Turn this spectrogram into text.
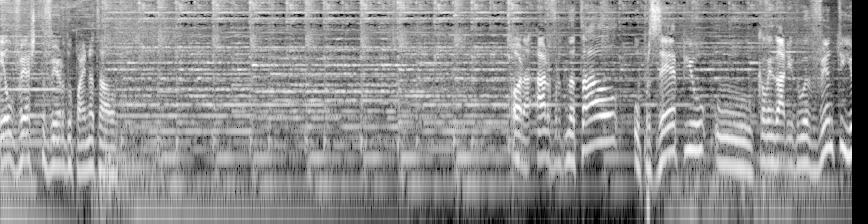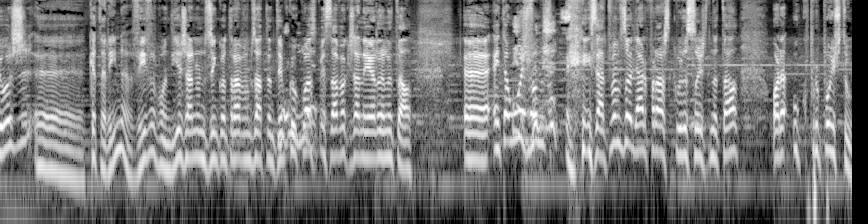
Ele veste verde o Pai Natal. Ora, árvore de Natal, o presépio, o calendário do Advento e hoje, uh, Catarina, viva, bom dia. Já não nos encontrávamos há tanto tempo que eu quase pensava que já nem era Natal. Uh, então hoje vamos, exato, vamos olhar para as decorações de Natal. Ora, o que propões tu?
